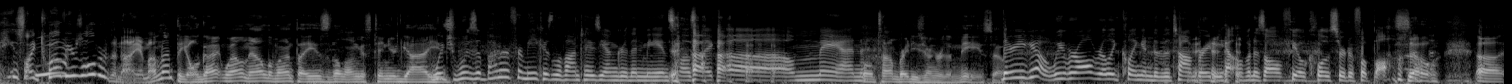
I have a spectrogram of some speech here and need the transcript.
he's like 12 years older than I am. I'm not the old guy. Well, now Lavonte is the longest tenured guy. He's- Which was a bummer for me because Lavonte's younger than me, and so I was like, oh man. well, Tom Brady's younger than me, so. there you go. We were all really clinging to the Tom Brady, helping us all feel closer to football. so, uh,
